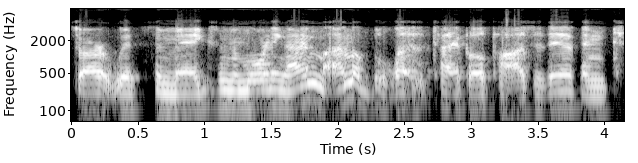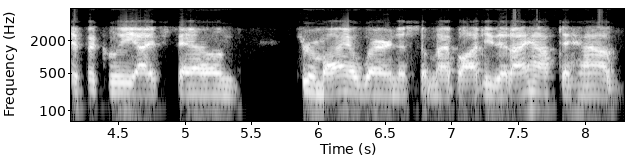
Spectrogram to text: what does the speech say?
start with some eggs in the morning. I'm I'm a blood type O positive, and typically I've found through my awareness of my body that I have to have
